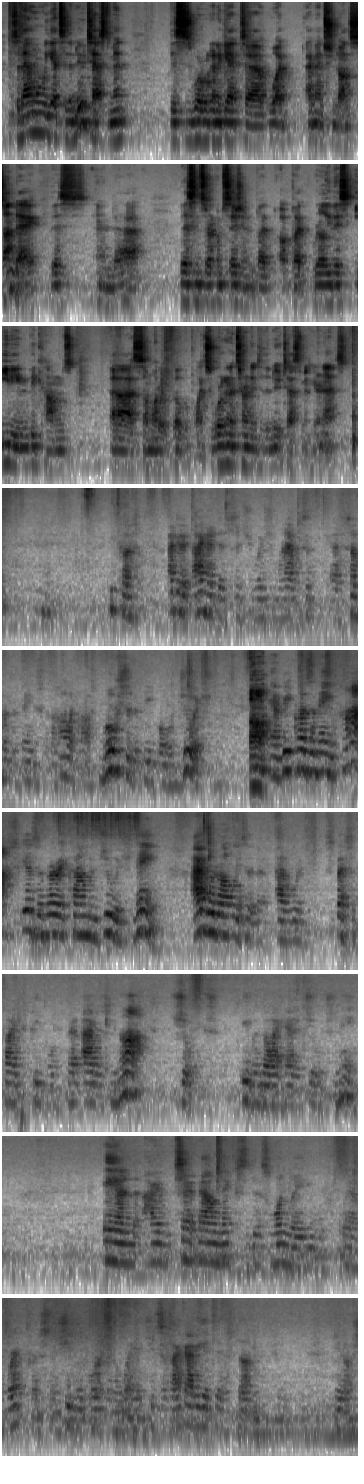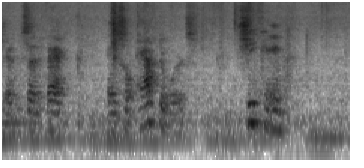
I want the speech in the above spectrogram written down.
So then when we get to the New Testament, this is where we're going to get to what I mentioned on Sunday. This and uh, this and circumcision, but but really this eating becomes uh, somewhat of a focal point. So we're going to turn into the New Testament here next. Because I did, I had this situation when I was at, at some of the things for the Holocaust. Most of the people were Jewish. Uh, And because the name Haas is a very common Jewish name, I would always, I would specify to people that I was not Jewish, even though I had a Jewish name. And I sat down next to this one lady, we had breakfast, and she was working away, and she says, I gotta get this done. You know, she had to set it back. And so afterwards, she came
